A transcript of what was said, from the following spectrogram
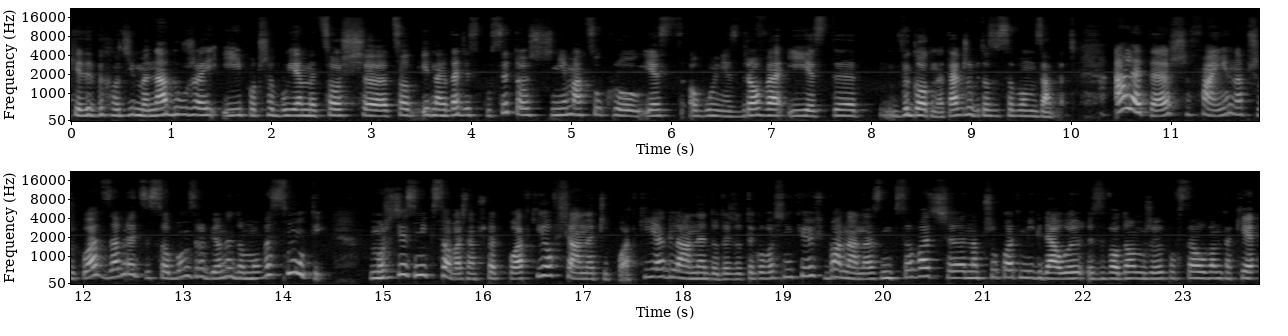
kiedy wychodzimy na dłużej i potrzebujemy coś, e, co jednak da dziecku sytość, nie ma cukru, jest ogólnie zdrowe i jest e, wygodne, tak, żeby to ze sobą zabrać. Ale też fajnie na przykład zabrać ze sobą zrobione domowe smoothie. Możecie zmiksować na przykład płatki owsiane czy płatki jaglane, dodać do tego właśnie jakiegoś banana, zmiksować e, na przykład migdały z wodą, żeby powstało Wam takie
